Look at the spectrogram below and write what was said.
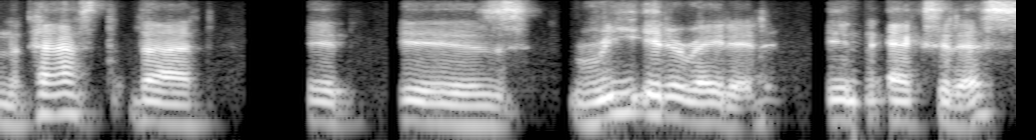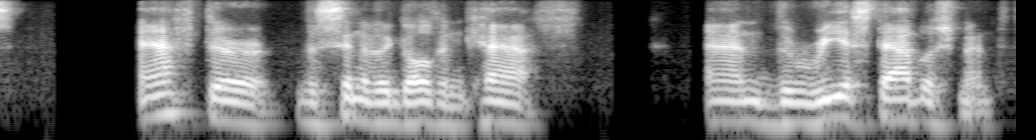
in the past that it is reiterated in Exodus after the sin of the golden calf and the reestablishment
